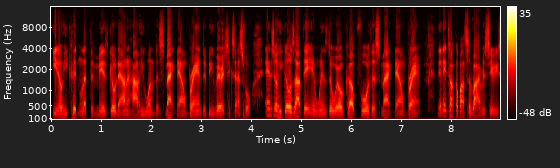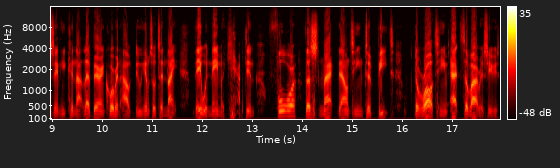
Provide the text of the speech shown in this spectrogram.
you know, he couldn't let The Miz go down and how he wanted the SmackDown brand to be very successful. And so he goes out there and wins the World Cup for the SmackDown brand. Then they talk about Survivor Series, saying he could not let Baron Corbin outdo him. So tonight they would name a captain for the SmackDown team to beat the Raw team at Survivor Series.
